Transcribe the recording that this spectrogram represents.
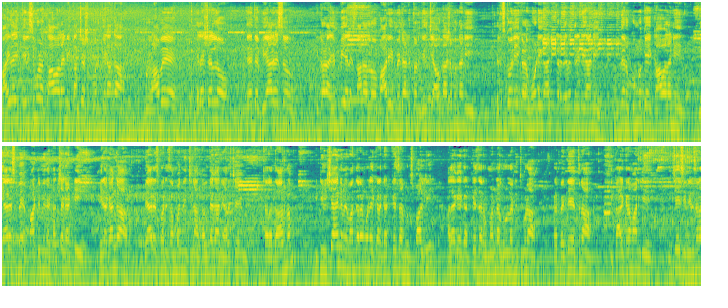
వాయిదా తెలిసి కూడా కావాలని కక్షపూరితంగా ఇప్పుడు రాబోయే ఎలక్షన్లో ఏదైతే బీఆర్ఎస్ ఇక్కడ ఎంపీ స్థానాల్లో భారీ మెజార్టీతో గెలిచే అవకాశం ఉందని తెలుసుకొని ఇక్కడ మోడీ కానీ ఇక్కడ రేవంత్ రెడ్డి కానీ ఇద్దరు కుమ్ముకే కావాలని బీఆర్ఎస్ పార్టీ మీద కక్ష కట్టి ఈ రకంగా బీఆర్ఎస్ పార్టీకి సంబంధించిన కవిత గారిని అరెస్ట్ చేయడం చాలా దారుణం. ఇటు విషయాన్ని మేమందరం కూడా ఇక్కడ గట్కేసర్ మున్సిపాలిటీ అలాగే గట్కేసర్ మండల్ రూరల్ నుంచి కూడా ఇక్కడ పెద్ద ఎత్తున ఈ కార్యక్రమానికి ఇచ్చేసి నిరసన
